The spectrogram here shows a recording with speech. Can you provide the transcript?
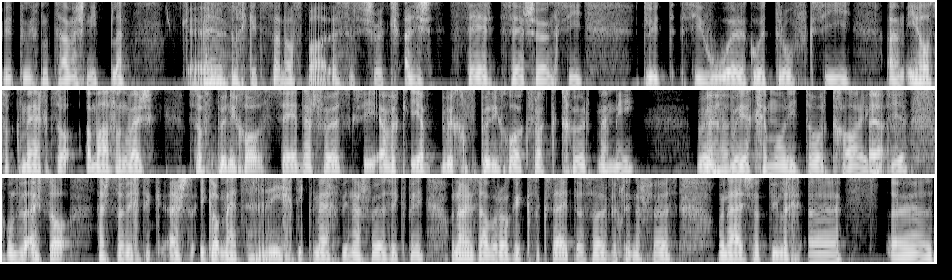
ich tue es noch zusammenschnippeln. Äh, vielleicht gibt es da noch ein paar. Es ist wirklich, es ist sehr, sehr schön gewesen. Die Leute waren gut drauf gewesen. Ähm, ich habe so gemerkt, so, am Anfang, weißt du, so auf die Bühne gekommen, sehr nervös gewesen. Aber ich habe wirklich auf die Bühne gekommen und gefragt, hört man mich? Weil, ich, weil ich keinen Monitor hatte, irgendwie. Und hast so, hast so richtig, hast, ich glaube, man hat es richtig gemerkt, wie nervös ich bin. Und dann habe ich es aber auch gesagt, ja, sorry, ich bin ein bisschen nervös. Und dann ist natürlich, äh, äh, die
